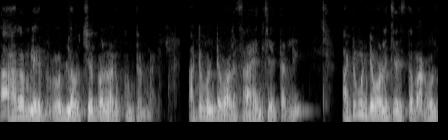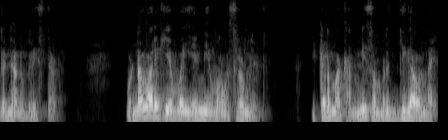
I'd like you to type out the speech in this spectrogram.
ఆహారం లేదు. రోడ్లో వచ్చే పనులు అడుక్కుంటున్నారు. అటువంటి వాళ్ళ సహాయం చేతండి అటువంటి వాళ్ళు చేస్తే భగవంతుడిని అనుగ్రహిస్తాడు. ఉన్నవారికి ఇవ్వ ఏమి ఇవ్వ అవసరం లేదు. ఇక్కడ మాకు అన్ని సమృద్ధిగా ఉన్నాయి.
